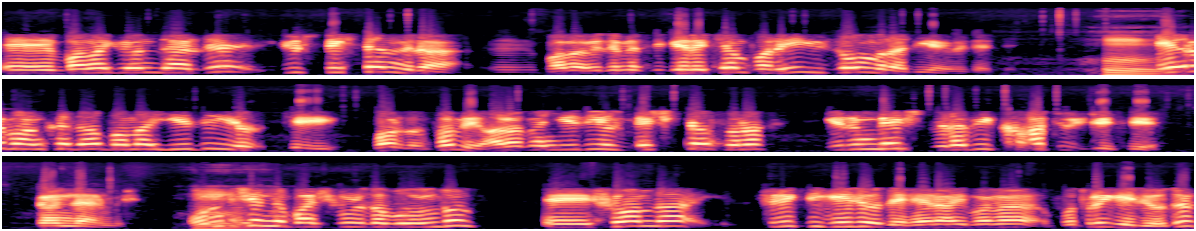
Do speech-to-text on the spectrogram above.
e, bana gönderdi 180 lira e, bana ödemesi gereken parayı 110 lira diye ödedi. Hı. Diğer bankada bana 7 yıl şey pardon tabii aradan 7 yıl geçtikten sonra 25 lira bir kart ücreti göndermiş. Onun Hmm. için de başvuruda bulundum. Ee, şu anda sürekli geliyordu her ay bana fatura geliyordu.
